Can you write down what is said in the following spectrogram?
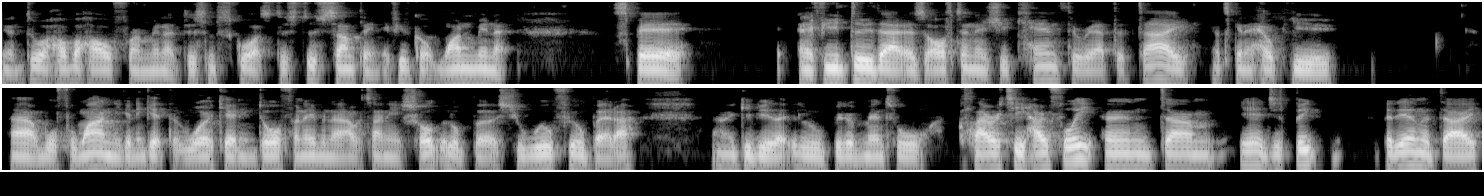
you know, do a hover hold for a minute, do some squats, just do something. If you've got one minute spare, and if you do that as often as you can throughout the day, that's going to help you. Uh, well, for one, you're going to get the workout endorphin, even though it's only a short little burst. You will feel better, uh, give you that little bit of mental clarity, hopefully, and um, yeah, just be. At the end of the day,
